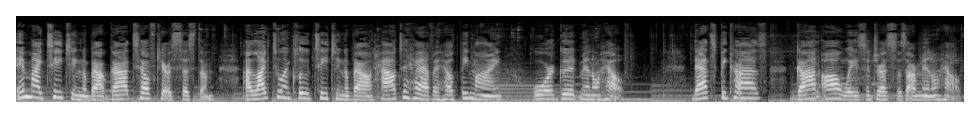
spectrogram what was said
In my teaching about God's healthcare system, I like to include teaching about how to have a healthy mind or good mental health. That's because God always addresses our mental health.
